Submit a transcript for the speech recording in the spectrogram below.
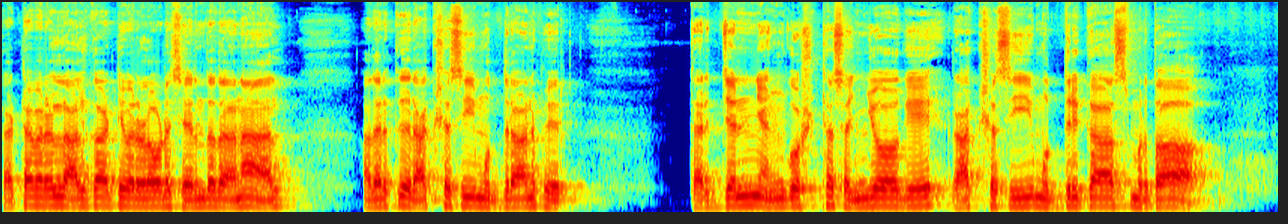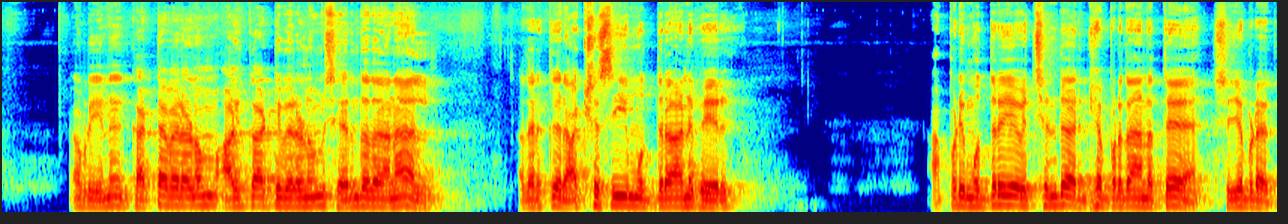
கட்டை விரல் ஆள்காட்டி விரலோடு சேர்ந்ததானால் அதற்கு ராட்சசி முத்ரான்னு பேர். தர்ஜன்யங்குஷ்ட சஞ்சோகே ராட்சசி முத்ரிகா ஸ்மிருதா அப்படின்னு கட்ட விரலும் ஆள்காட்டி விரலும் சேர்ந்ததானால் அதற்கு ராட்சசி முத்ரான்னு பேர். அப்படி முத்திரையை வச்சுண்டு அர்க்கிய பிரதானத்தை செய்யப்படாது.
